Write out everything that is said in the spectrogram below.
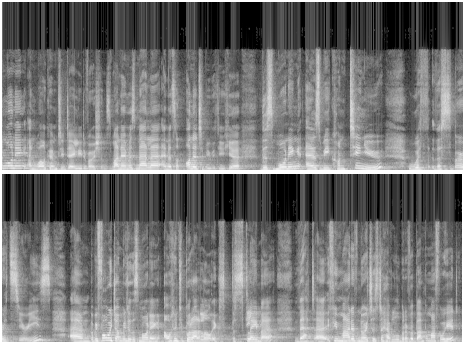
Good morning and welcome to Daily Devotions. My name is Madla and it's an honor to be with you here this morning as we continue with the Spirit series. Um, but before we jump into this morning, I wanted to put out a little ex- disclaimer that uh, if you might have noticed I have a little bit of a bump on my forehead,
